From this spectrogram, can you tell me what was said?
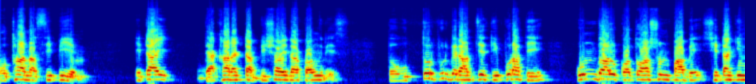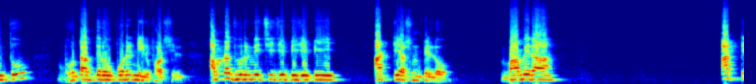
মোথা না সিপিএম? এটাই দেখার একটা বিষয় না কংগ্রেস। তো উত্তর পূর্বে রাজ্যে ত্রিপুরাতে কোন দল কত আসন পাবে সেটা কিন্তু ভোটারদের ওপরে নির্ভরশীল। আমরা ধরে নিচ্ছি যে বিজেপি আটটি আসন পেল বামেরা আটটি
